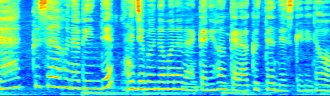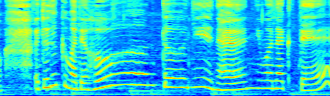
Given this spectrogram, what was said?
たくさん船便で自分のものなんか日本から送ったんですけれど届くまで本当に何にもなくて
